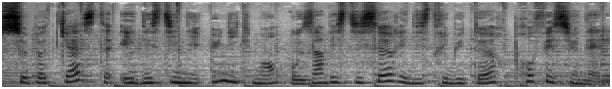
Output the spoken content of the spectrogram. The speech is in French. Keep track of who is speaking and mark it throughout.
Speaker 1: Ce podcast est destiné uniquement aux investisseurs et distributeurs professionnels.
